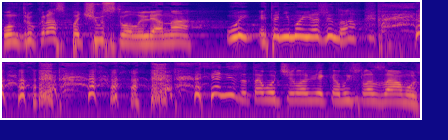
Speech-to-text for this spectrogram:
он вдруг раз почувствовал, или она, ой, это не моя жена. Я не за того человека вышла замуж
